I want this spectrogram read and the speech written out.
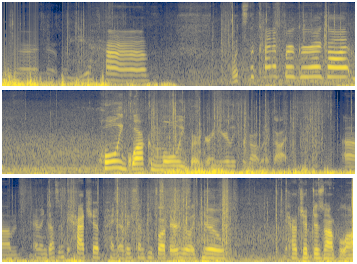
Then we have. What's the kind of burger I got? Holy guacamole burger. I nearly forgot what I got. Um, and then got some ketchup. I know there's some people out there who are like, no, ketchup does not belong.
